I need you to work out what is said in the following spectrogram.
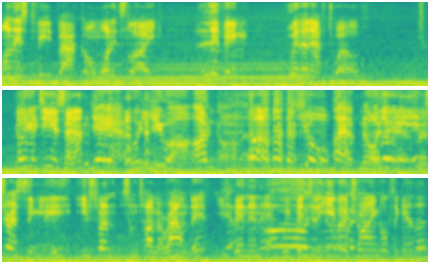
honest feedback on what it's like living with an F12. Over to you, Sam. Yeah, yeah. Well, you are. I'm not. Well, sure. I have no Although, idea. but- interestingly, you've spent some time around it. You've Yeah. been in it. Oh, We've been oh, to the you know Evo? Triangle together.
